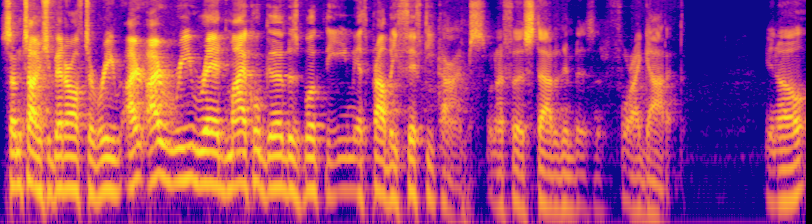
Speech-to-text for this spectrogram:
Sometimes you're better off to re. I, I reread Michael Gerber's book, The E Myth, probably 50 times when I first started in business before I got it. You know,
